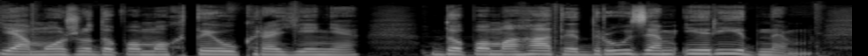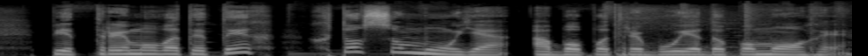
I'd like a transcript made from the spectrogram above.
я можу допомогти Україні, допомагати друзям і рідним, підтримувати тих, хто сумує або потребує допомоги,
